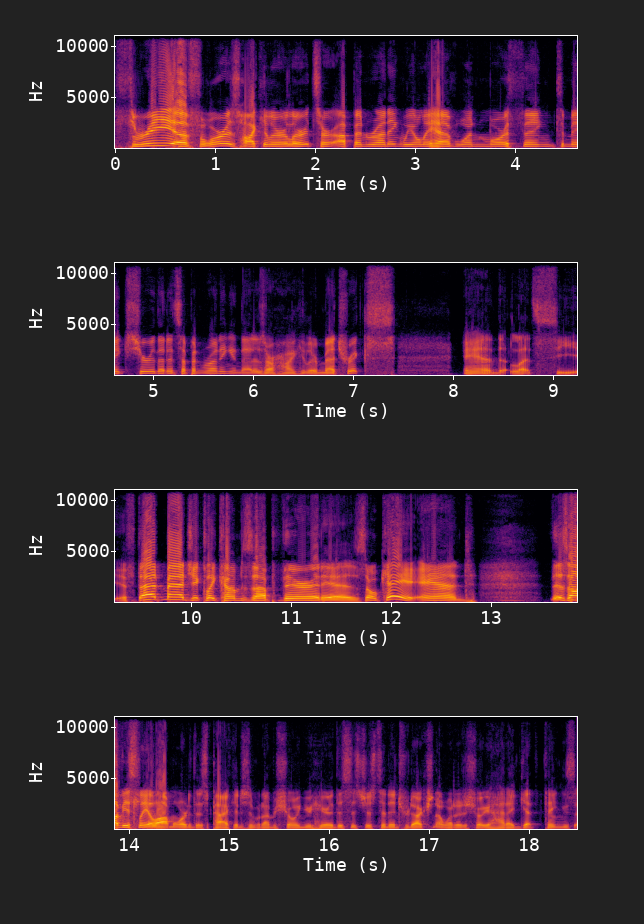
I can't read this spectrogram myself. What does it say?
Three of four as Hawkular alerts are up and running. We only have one more thing to make sure that it's up and running, and that is our Hawkular metrics. And let's see if that magically comes up. There it is. Okay, and there's obviously a lot more to this package than what I'm showing you here. This is just an introduction. I wanted to show you how to get things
